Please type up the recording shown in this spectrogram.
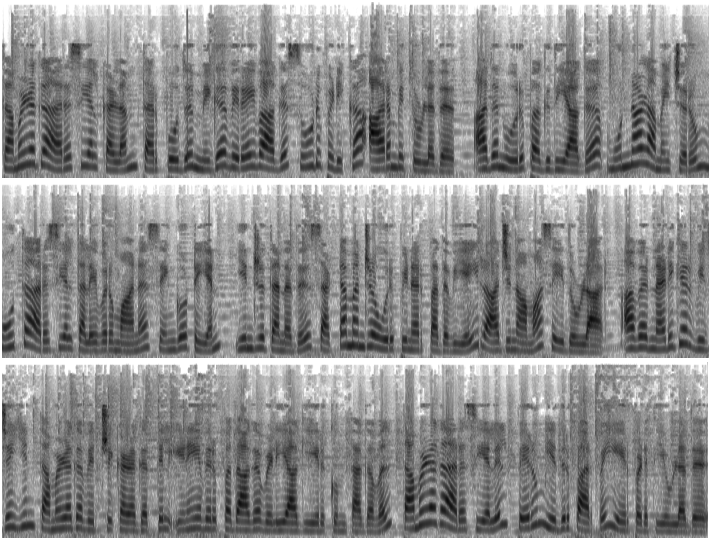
தமிழக அரசியல் களம் தற்போது மிக விரைவாக சூடுபிடிக்க ஆரம்பித்துள்ளது. அதன் ஒரு பகுதியாக முன்னாள் அமைச்சரும் மூத்த அரசியல் தலைவருமான செங்கோட்டையன் இன்று தனது சட்டமன்ற உறுப்பினர் பதவியை ராஜினாமா செய்துள்ளார். அவர் நடிகர் விஜயின் தமிழக வெற்றிக் கழகத்தில் இணையவிருப்பதாக வெளியாகியிருக்கும் தகவல் தமிழக அரசியலில் பெரும் எதிர்பார்ப்பை ஏற்படுத்தியுள்ளது.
